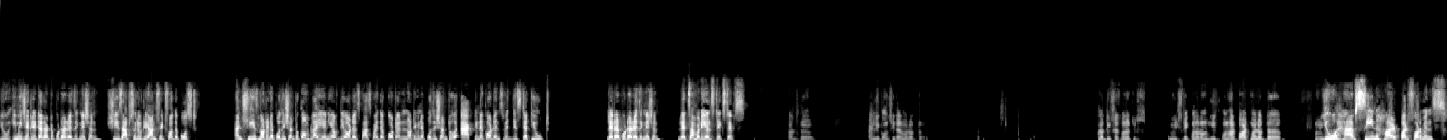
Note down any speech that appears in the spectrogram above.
You immediately tell her to put her resignation. She is absolutely unfit for the post. And she is not in a position to comply any of the orders passed by the court and not even a position to act in accordance with the statute. Let her put her resignation. Let somebody else take steps. Lord, uh, kindly consider, my lord. My lord, this is, my lord, this mistake, my lord, on his, on her part, my lord. uh, You have seen her performance.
